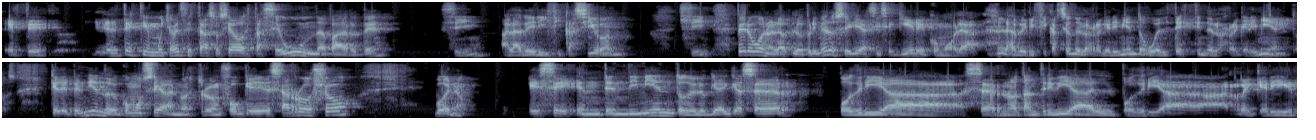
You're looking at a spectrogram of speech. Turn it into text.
Este, el testing muchas veces está asociado a esta segunda parte, ¿sí? a la verificación, ¿sí? Pero bueno, lo, primero sería, si se quiere, como la, verificación de los requerimientos o el testing de los requerimientos, que dependiendo de cómo sea nuestro enfoque de desarrollo, bueno, ese entendimiento de lo que hay que hacer podría ser no tan trivial, podría requerir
